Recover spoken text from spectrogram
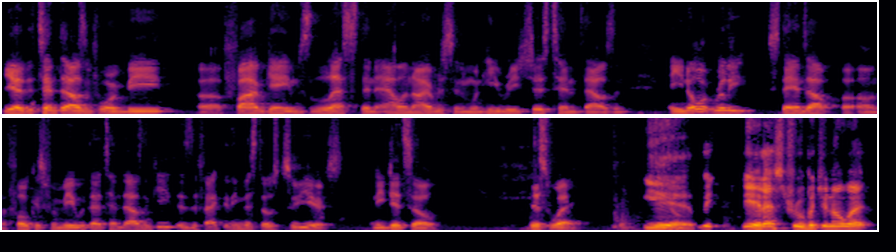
Yeah, the 10,000 for Embiid, uh, five games less than Allen Iverson when he reached his 10,000. And you know what really stands out uh, on the focus for me with that 10,000, Keith, is the fact that he missed those two years. And he did so this way. Yeah, yeah, that's true. But you know what?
